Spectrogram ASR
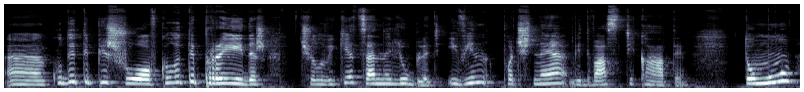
е, куди ти пішов, коли ти прийдеш. Чоловіки це не люблять, і він почне від вас тікати. Тому,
